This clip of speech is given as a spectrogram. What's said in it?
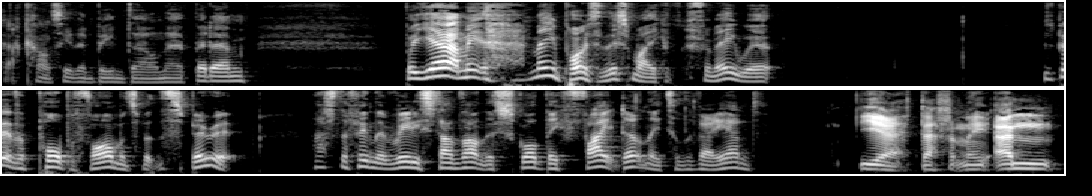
I can't see them being down there. But um, but yeah, I mean, main points of this, Mike, for me, were it's a bit of a poor performance, but the spirit. That's the thing that really stands out in this squad. They fight, don't they, till the very end? Yeah, definitely. And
